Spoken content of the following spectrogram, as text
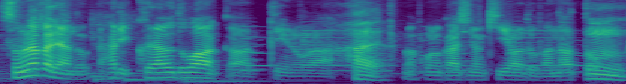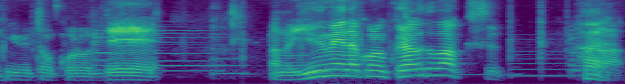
その中であのやはりクラウドワーカーっていうのが、はい。まあ、この会社のキーワードかなというところで、あの有名なこのクラウドワークスはが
